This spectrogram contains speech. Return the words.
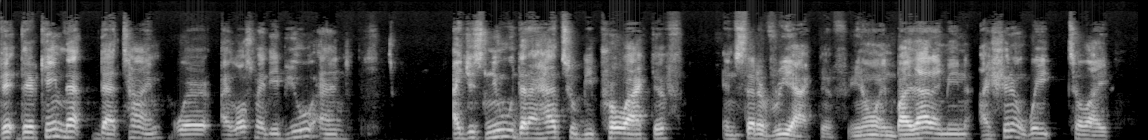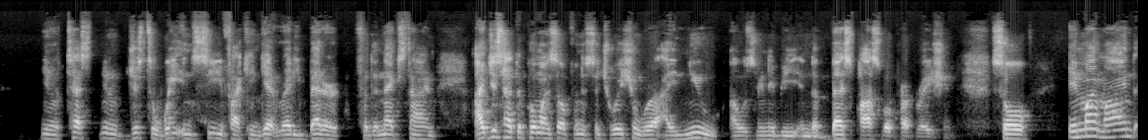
th- there came that that time where I lost my debut, and I just knew that I had to be proactive instead of reactive, you know. And by that I mean I shouldn't wait till I, you know, test, you know, just to wait and see if I can get ready better for the next time. I just had to put myself in a situation where I knew I was going to be in the best possible preparation. So in my mind,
